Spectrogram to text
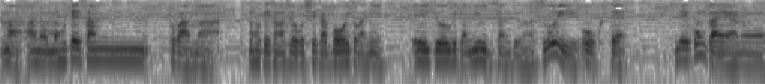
まあ、あの、モホテイさんとか、まあ、モホテイさんが所属してたボーイとかに影響を受けたミュージシャンっていうのがすごい多くて、で、今回、あの、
